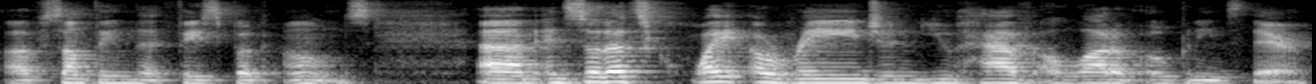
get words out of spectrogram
of something that Facebook owns. Um, and so that's quite a range, and you have a lot of openings there.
